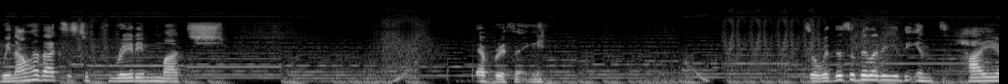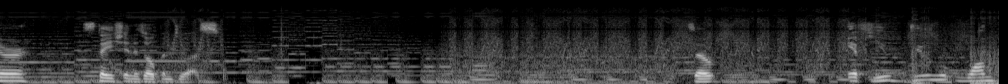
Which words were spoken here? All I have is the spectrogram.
we now have access to pretty much everything. So with this ability, the entire station is open to us. So if you do want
